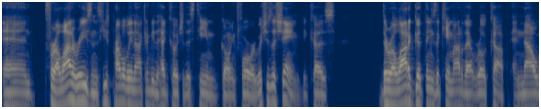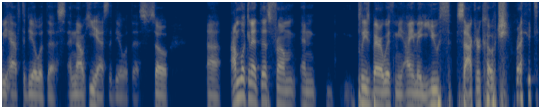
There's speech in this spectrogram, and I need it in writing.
And for a lot of reasons, he's probably not going to be the head coach of this team going forward, which is a shame because there were a lot of good things that came out of that World Cup. And now we have to deal with this. And now he has to deal with this. So uh, I'm looking at this from, and please bear with me, I am a youth soccer coach, right?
